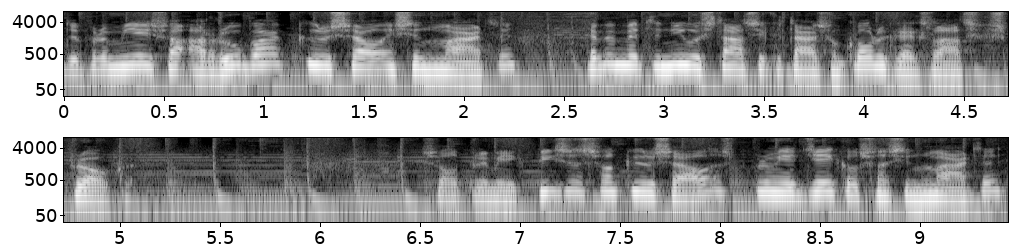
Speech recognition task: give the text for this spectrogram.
De premiers van Aruba, Curaçao en Sint Maarten hebben met de nieuwe staatssecretaris van Koninkrijksrelaties gesproken. Zowel premier Pisas van Curaçao als premier Jacobs van Sint Maarten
